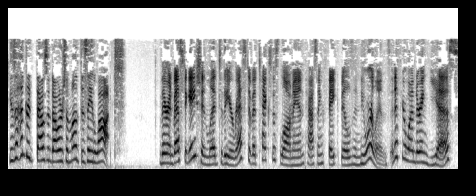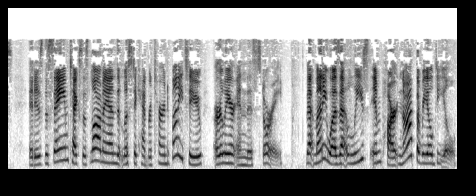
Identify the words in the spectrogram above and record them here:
Because $100,000 a month is a lot. Their investigation led to the arrest of a Texas lawman passing fake bills in New Orleans. And if you're wondering, yes, it is the same Texas lawman that Lustig had returned money to earlier in this story. That money was, at least in part, not the real deal.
